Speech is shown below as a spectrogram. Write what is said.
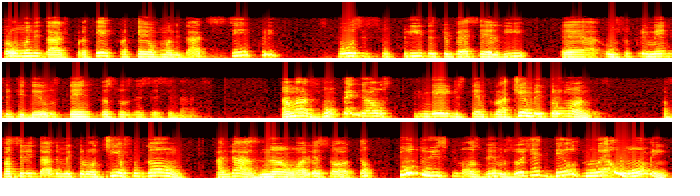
para a humanidade. Para quê? Para que a humanidade sempre fosse suprida, tivesse ali é, o suprimento de Deus dentro das suas necessidades. Amados, vamos pegar os primeiros tempos lá. Tinha micro-ondas? A facilidade do micro-ondas. Tinha fogão a gás? Não, olha só. Então, tudo isso que nós vemos hoje é Deus, não é o homem.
